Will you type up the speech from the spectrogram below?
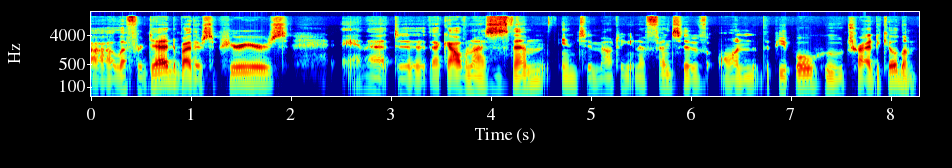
uh, left for dead by their superiors and that uh, that galvanizes them into mounting an offensive on the people who tried to kill them.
